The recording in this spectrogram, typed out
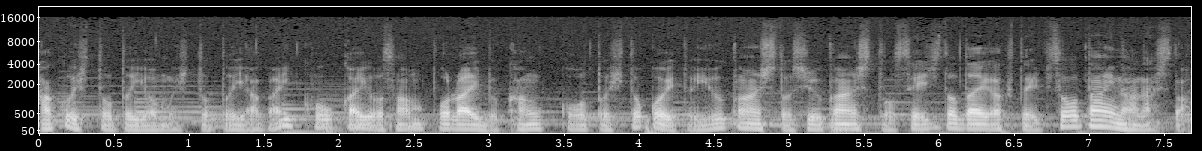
書く人と読む人と野外公開お散歩ライブ観光と一声と有刊誌と週刊誌と政治と大学とエピソード単位の話と、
